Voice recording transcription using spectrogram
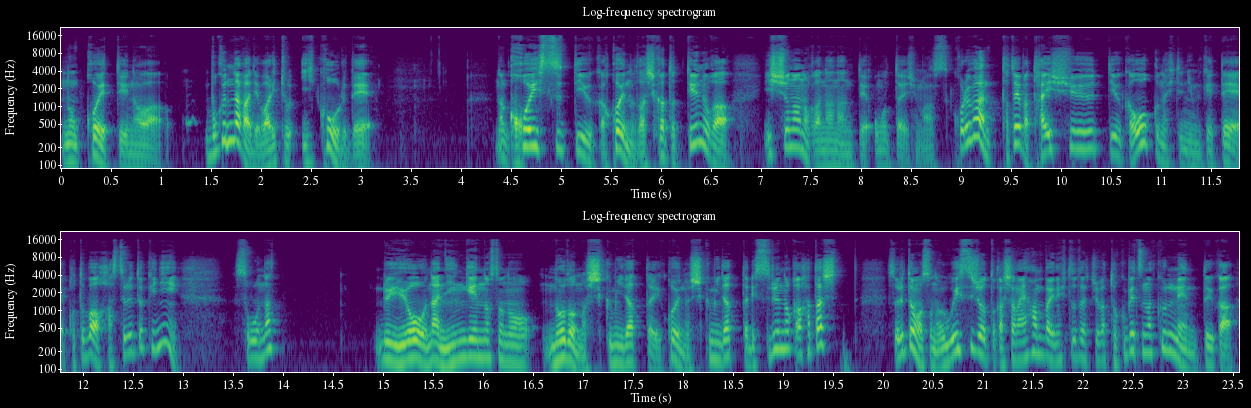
の声っていうのは、僕の中で割とイコールで、なんか声質っていうか声の出し方っていうのが一緒なのかななんて思ったりします。これは例えば大衆っていうか多くの人に向けて言葉を発する時にそうなるような人間のその喉の仕組みだったり声の仕組みだったりするのか果たしそれともそのウグイス城とか社内販売の人たちは特別な訓練というか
